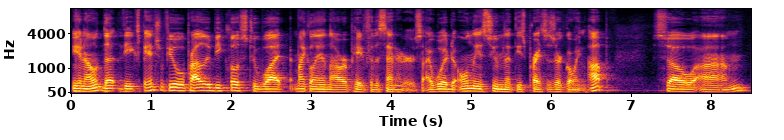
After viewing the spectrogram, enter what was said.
you know, the the expansion fee will probably be close to what Michael Andlauer paid for the Senators. I would only assume that these prices are going up. So, um,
